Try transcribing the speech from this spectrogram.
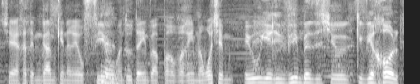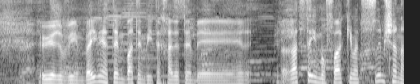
שיחד הם גם כן הרי הופיעו, כן. הדודאים והפרברים, למרות שהם היו יריבים באיזשהו, כביכול, היו יריבים. והנה אתם באתם והתאחדתם, ב... רצתם עם הופעה כמעט 20 שנה.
